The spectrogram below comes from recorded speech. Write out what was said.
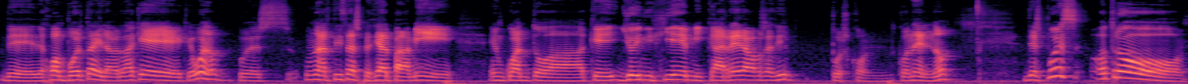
de, Juan Puerta. Y la verdad que, que, bueno, pues un artista especial para mí en cuanto a que yo inicié mi carrera, vamos a decir, pues con, con él, ¿no? Después, otro,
